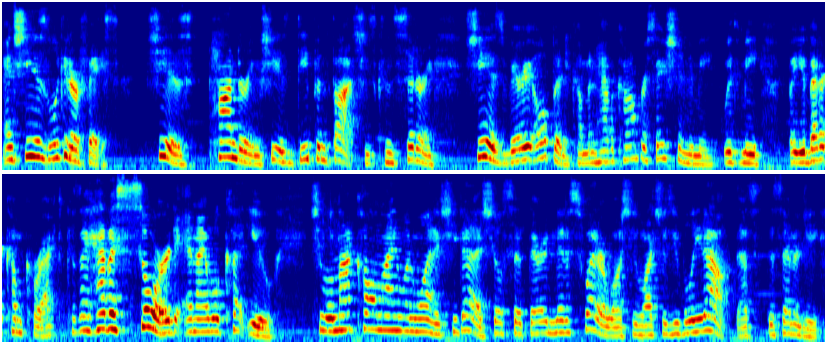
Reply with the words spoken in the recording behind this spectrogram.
And she is, look at her face. She is pondering. She is deep in thought. She's considering. She is very open. Come and have a conversation to me with me, but you better come correct because I have a sword and I will cut you. She will not call 911. If she does, she'll sit there and knit a sweater while she watches you bleed out. That's this energy.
